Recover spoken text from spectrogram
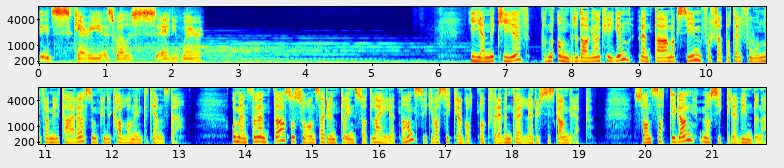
it's scary as well as anywhere. Igjen i Kyiv, på den andre dagen av krigen, venta Maksim fortsatt på telefonen fra militæret som kunne kalle han inn til tjeneste. Og mens han venta, så så han seg rundt og innså at leilighetene hans ikke var sikra godt nok for eventuelle russiske angrep. Så han satte i gang med å sikre vinduene.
